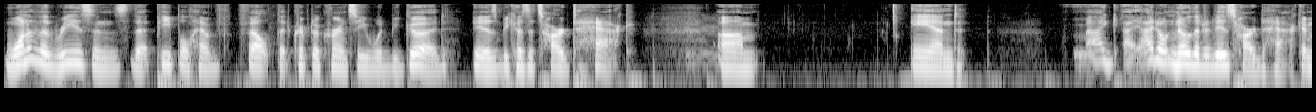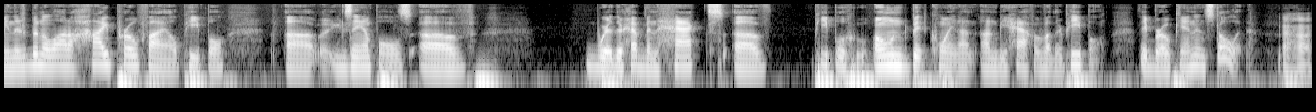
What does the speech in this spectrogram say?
One of the reasons that people have felt that cryptocurrency would be good is because it's hard to hack. Um, and I, I I don't know that it is hard to hack. I mean, there's been a lot of high profile people, uh, examples of where there have been hacks of people who owned Bitcoin on, on behalf of other people. They broke in and stole it, Uh huh.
